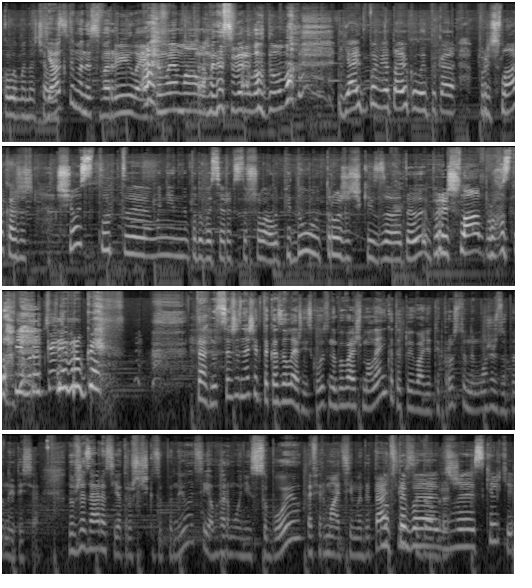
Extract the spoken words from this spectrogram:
коли ми навчалися. Як ти мене сварила, як ти моя мама мене сварила вдома. Я пам'ятаю, коли така прийшла, кажеш, щось тут е, мені не подобається, розташували. Піду трошечки за те». прийшла просто Півруки. півруки. Так, ну це вже знаєш, як така залежність. Коли ти набиваєш маленьке татуювання, ти просто не можеш зупинитися. Ну вже зараз я трошечки зупинилася, я в гармонії з собою, афірмації, Ну, медитації, в все тебе добре. вже скільки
